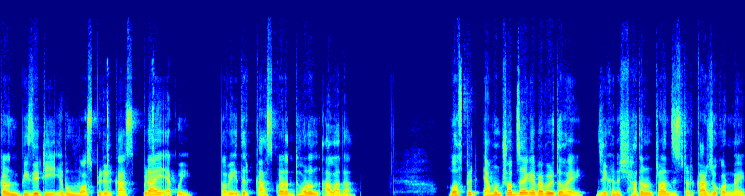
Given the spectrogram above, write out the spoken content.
কারণ বিজিটি এবং মসপেটের কাজ প্রায় একই, তবে এদের কাজ করার ধরন আলাদা। মসফেট এমন সব জায়গায় ব্যবহৃত হয় যেখানে সাধারণ ট্রানজিস্টর কার্যকর নয়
